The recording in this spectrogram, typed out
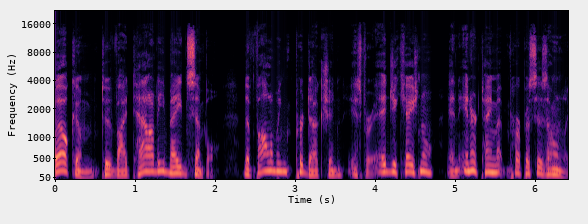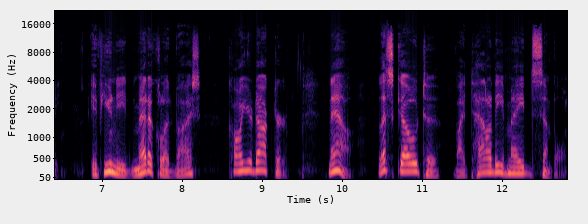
Welcome to Vitality Made Simple. The following production is for educational and entertainment purposes only. If you need medical advice, call your doctor. Now, let's go to Vitality Made Simple.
